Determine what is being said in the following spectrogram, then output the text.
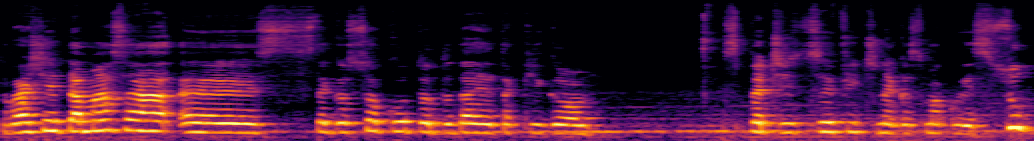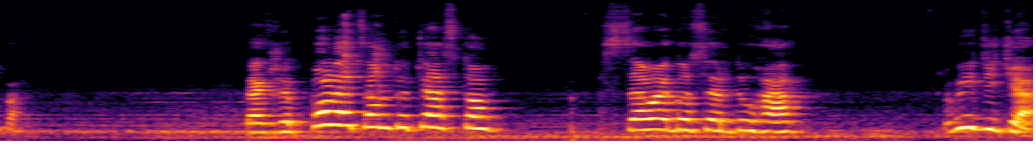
Właśnie ta masa e, z tego soku to dodaje takiego specyficznego smaku, jest super. Także polecam to ciasto z całego serducha. Widzicie,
